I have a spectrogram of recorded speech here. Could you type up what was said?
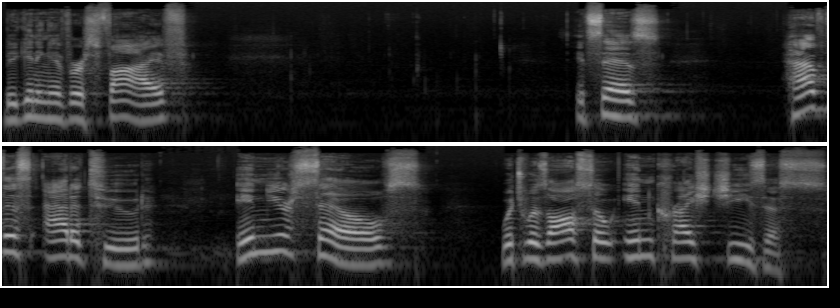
beginning in verse 5. It says, Have this attitude in yourselves, which was also in Christ Jesus,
